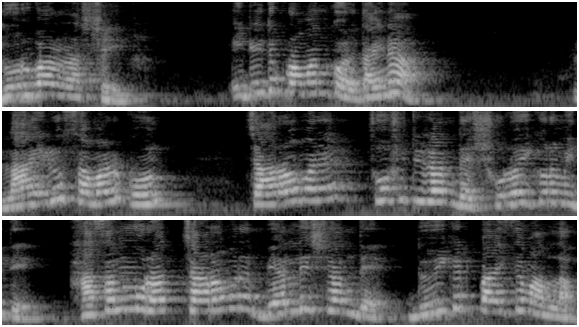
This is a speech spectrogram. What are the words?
দুর্বল রাজশাহীর এটাই তো প্রমাণ করে, তাই না? লাহিরু সামারকুন চার ওভারে চৌষট্টি রান দেয় ষোলো ইকোনমিতে হাসান মুরাদ চার ওভারে বিয়াল্লিশ রান দেয়, দুই উইকেট পাইছে মানলাম।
